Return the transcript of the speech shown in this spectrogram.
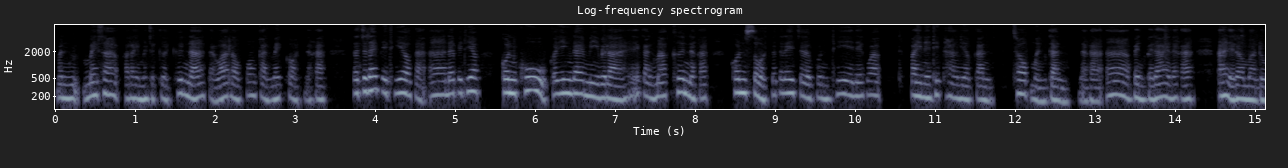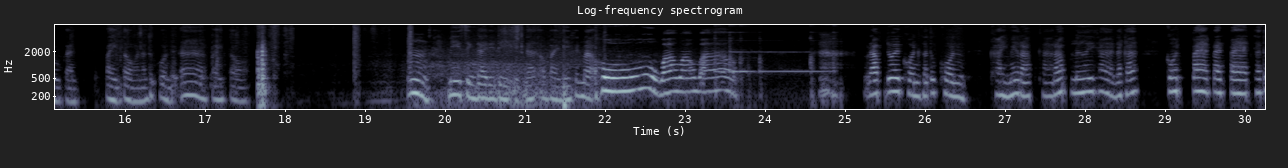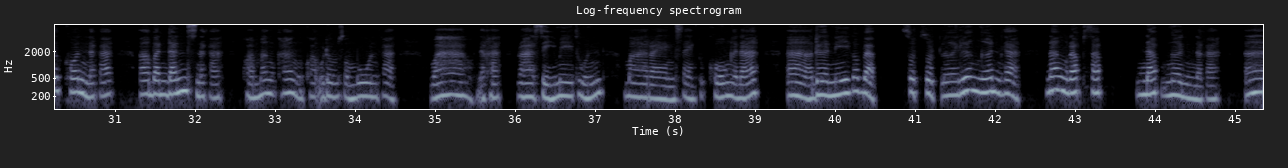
มันไม่ทราบอะไรมันจะเกิดขึ้นนะ แต่ว่าเราป้องกันไว้ก่อนนะคะ แต่จะได้ไปเที่ยวค่ะอ่าได้ไปเที่ยวคนคู่ก็ยิ่งได้มีเวลาให้กันมากขึ้นนะคะ คนโสดก็จะได้เจอคนที่เรียกว่าไปในทิศทางเดียวกันชอบเหมือนกันนะคะอ่าเป็นไปได้นะคะอ่าเดี๋ยวเรามาดูกันไปต่อนะทุกคนอ่าไปต่อ อืมมีสิ่งใดดีๆอีกนะ เอาใบนี้ขึ้นมาโอ้โฮว้าวๆๆรับด้วยคนค่ะทุกคนใครไม่รับค่ะรับเลยค่ะนะคะ กด888 ค่ะทุกคนนะคะ Abundance นะคะ ความมั่งคั่ง ความอุดมสมบูรณ์ค่ะ ว้าวนะคะ ราศีเมถุนมาแรงแซงทุกโค้งเลยนะอ่าเดือนนี้ก็แบบสุดๆเลยเรื่องเงินค่ะ นั่งรับทรัพย์นับเงินนะคะอ่า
